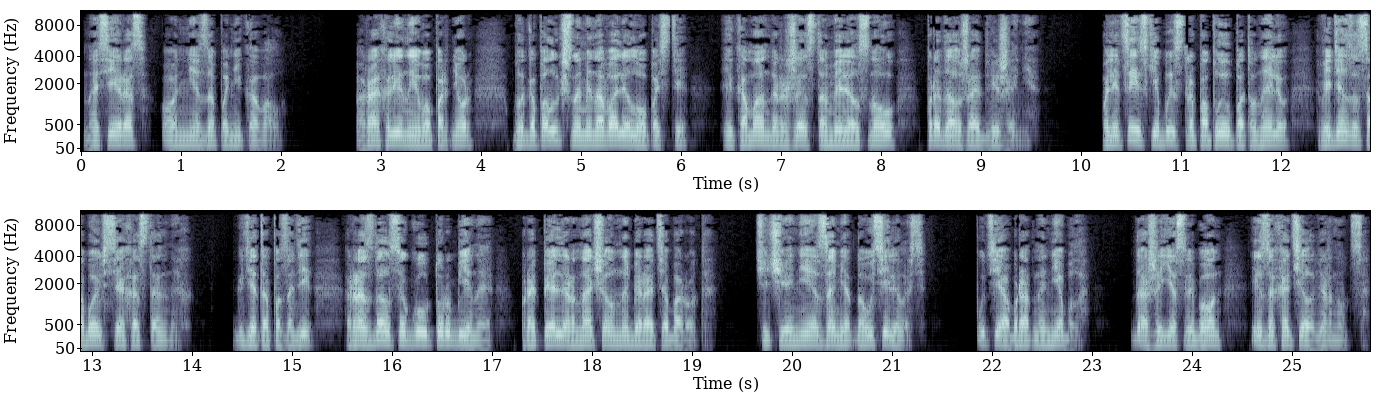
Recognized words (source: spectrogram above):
На сей раз он не запаниковал. Рахлин и его партнер благополучно миновали лопасти, и командир жестом велел Сноу продолжать движение. Полицейский быстро поплыл по туннелю, ведя за собой всех остальных. Где-то позади раздался гул турбины, пропеллер начал набирать обороты. Течение заметно усилилось. Пути обратно не было, даже если бы он и захотел вернуться.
